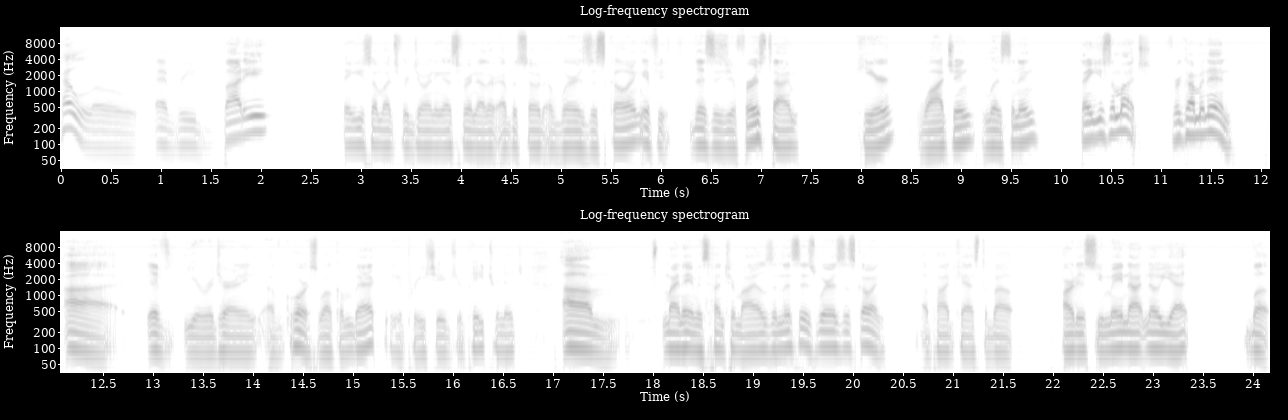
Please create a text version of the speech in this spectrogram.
Hello, everybody. Thank you so much for joining us for another episode of Where Is This Going? If this is your first time here, watching, listening, thank you so much for coming in. Uh, if you're returning, of course, welcome back. We appreciate your patronage. Um, my name is Hunter Miles, and this is Where Is This Going? A podcast about artists you may not know yet, but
